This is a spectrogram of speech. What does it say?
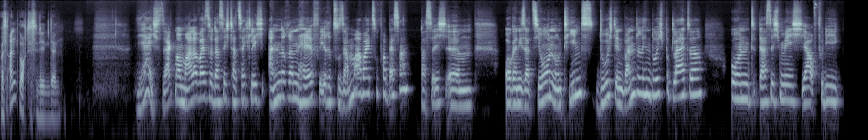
Was antwortest du denen denn? Ja, ich sage normalerweise, dass ich tatsächlich anderen helfe, ihre Zusammenarbeit zu verbessern, dass ich ähm, Organisationen und Teams durch den Wandel hindurch begleite und dass ich mich ja auch für die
